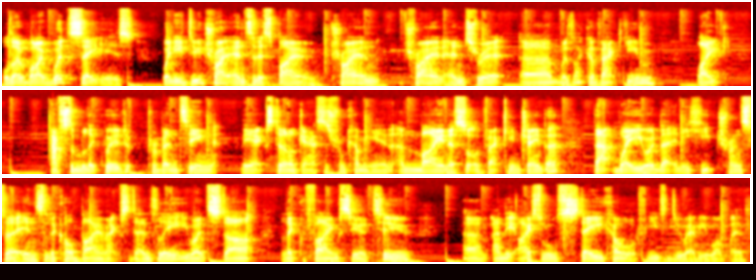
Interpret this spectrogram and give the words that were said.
although what I would say is, when you do try and enter this biome, try and try and enter it um, with like a vacuum, like have some liquid preventing the external gases from coming in, and mine a sort of vacuum chamber. That way, you won't let any heat transfer into the cold biome accidentally. You won't start liquefying CO2, um, and the ice will stay cold for you to do whatever you want with.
